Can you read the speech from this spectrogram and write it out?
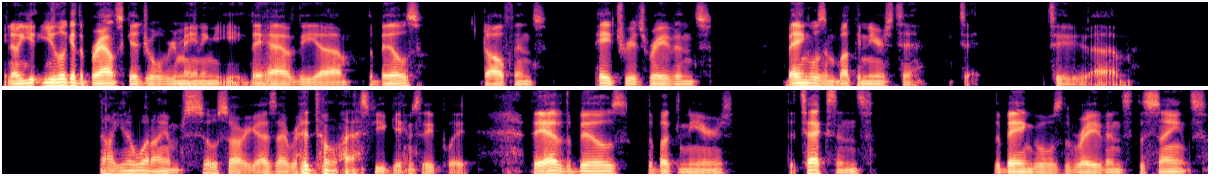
you know, you, you look at the Brown schedule remaining. They have the uh, the Bills, Dolphins, Patriots, Ravens, Bengals, and Buccaneers to to to. Um, oh, you know what? I am so sorry, guys. I read the last few games they played. They have the Bills, the Buccaneers, the Texans, the Bengals, the Ravens, the Saints,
